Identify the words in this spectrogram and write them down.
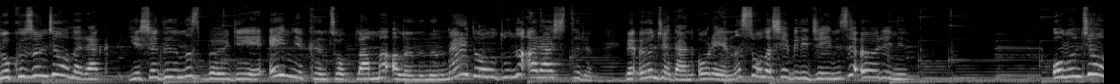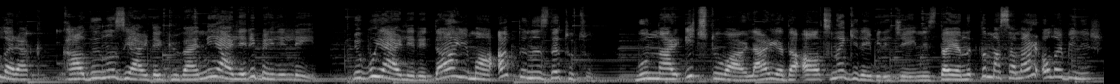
Dokuzuncu olarak yaşadığınız bölgeye en yakın toplanma alanının nerede olduğunu araştırın ve önceden oraya nasıl ulaşabileceğinizi öğrenin. Onuncu olarak kaldığınız yerde güvenli yerleri belirleyin ve bu yerleri daima aklınızda tutun. Bunlar iç duvarlar ya da altına girebileceğiniz dayanıklı masalar olabilir.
